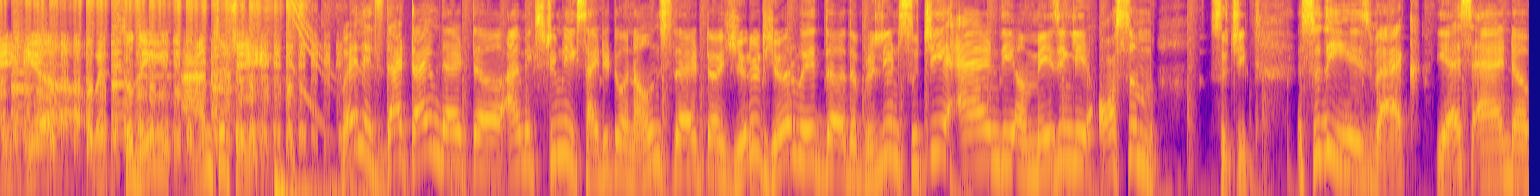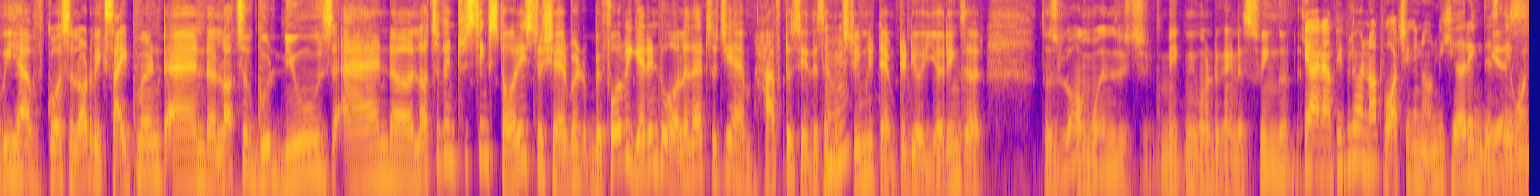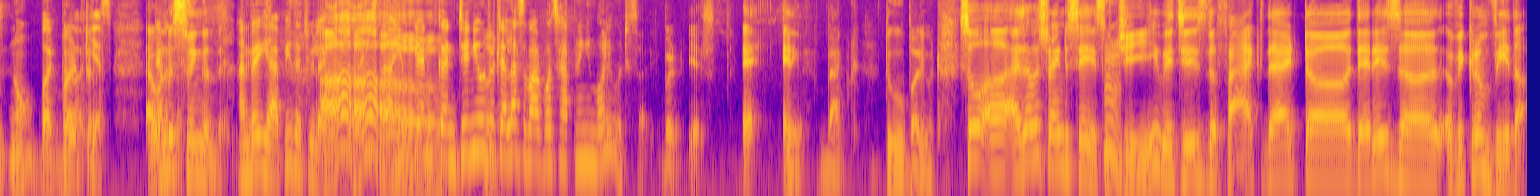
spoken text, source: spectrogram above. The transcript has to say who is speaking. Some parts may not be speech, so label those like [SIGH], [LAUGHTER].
Speaker 1: it here with Sudhi and Suchi.
Speaker 2: Well, it's that time that uh, I'm extremely excited to announce that uh, Hear It Here with uh, the brilliant Suchi and the amazingly awesome Suchi. Sudhi is back, yes, and uh, we have, of course, a lot of excitement and uh, lots of good news and uh, lots of interesting stories to share. But before we get into all of that, Suchi, I have to say this I'm extremely tempted. Your earrings are those long ones which make me want to kind of swing on them.
Speaker 3: Yeah, now people who are not watching and only hearing this, they won't know. But,
Speaker 2: But,
Speaker 3: uh,
Speaker 2: uh,
Speaker 3: yes,
Speaker 2: I want to swing on them.
Speaker 3: I'm very happy that you like
Speaker 2: Ah,
Speaker 3: earrings. Now you
Speaker 2: ah,
Speaker 3: can continue to tell us about what's happening in Bollywood.
Speaker 2: sorry but yes A- anyway back to bollywood so uh, as i was trying to say suchi which is the fact that uh, there is uh, vikram veda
